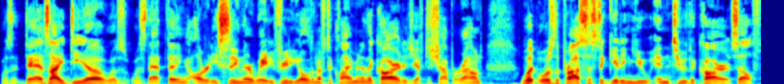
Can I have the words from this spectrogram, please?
Was it Dad's idea? Was was that thing already sitting there waiting for you to get old enough to climb into the car? Did you have to shop around? What was the process to getting you into the car itself?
